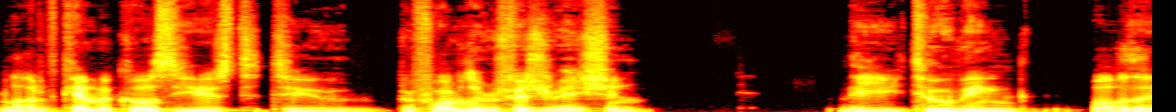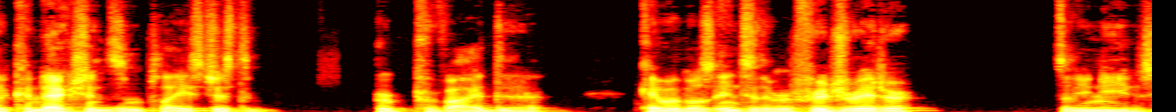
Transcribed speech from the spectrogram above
A lot of chemicals used to perform the refrigeration, the tubing, all the connections in place just to pr- provide the chemicals into the refrigerator. So you need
